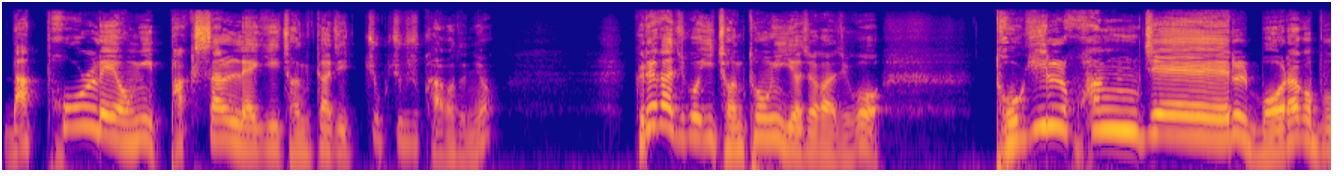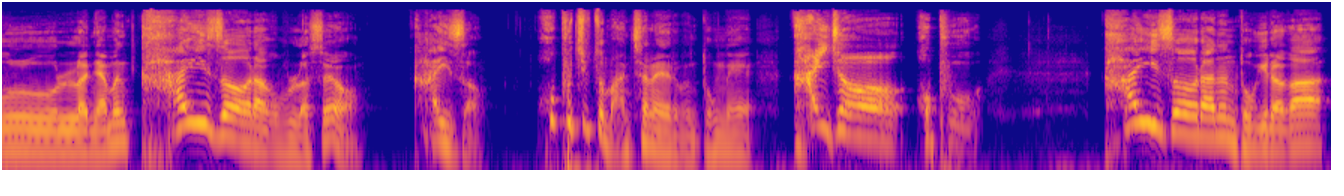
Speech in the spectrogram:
나폴레옹이 박살내기 전까지 쭉쭉쭉 가거든요. 그래가지고 이 전통이 이어져가지고 독일 황제를 뭐라고 불렀냐면 카이저라고 불렀어요. 카이저. 호프집도 많잖아요, 여러분. 동네에. 카이저 호프. 카이저라는 독일어가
